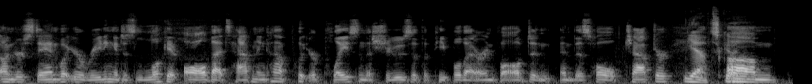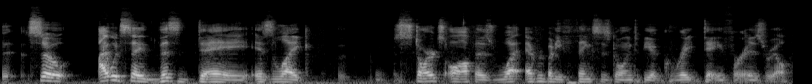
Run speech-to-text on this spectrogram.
understand what you're reading and just look at all that's happening. Kind of put your place in the shoes of the people that are involved in in this whole chapter. Yeah, it's good. Um, so I would say this day is like starts off as what everybody thinks is going to be a great day for Israel.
